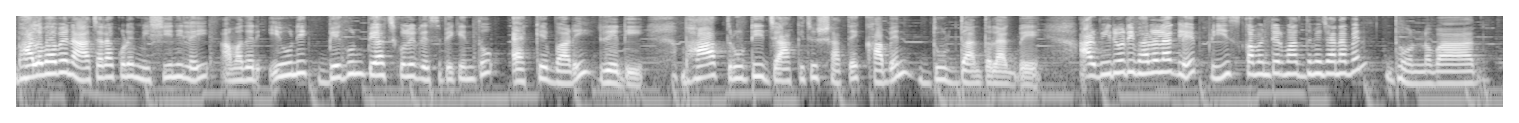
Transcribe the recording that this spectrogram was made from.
ভালোভাবে নাড়াচাড়া করে মিশিয়ে নিলেই আমাদের ইউনিক বেগুন পেঁয়াজ কলির রেসিপি কিন্তু একেবারেই রেডি ভাত, রুটি, যা কিছুর সাথে খাবেন, দুর্দান্ত লাগবে। আর ভিডিওটি ভালো লাগলে প্লিজ কমেন্টের মাধ্যমে জানাবেন। ধন্যবাদ।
